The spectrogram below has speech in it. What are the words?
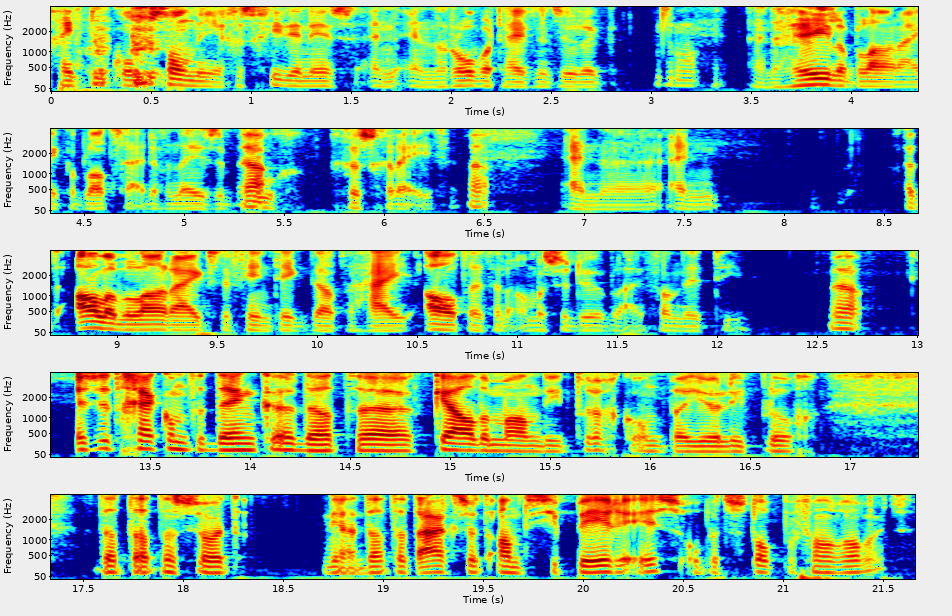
geen toekomst zonder je geschiedenis. En, en Robert heeft natuurlijk een hele belangrijke bladzijde van deze Ja. ploeg geschreven. Ja. En, eh, en het allerbelangrijkste vind ik dat hij altijd een ambassadeur blijft van dit team. Ja. Is het gek om te denken dat eh, Kelderman, die terugkomt bij jullie ploeg, dat dat een soort, ja, dat het eigenlijk een soort anticiperen is op het stoppen van Robert?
